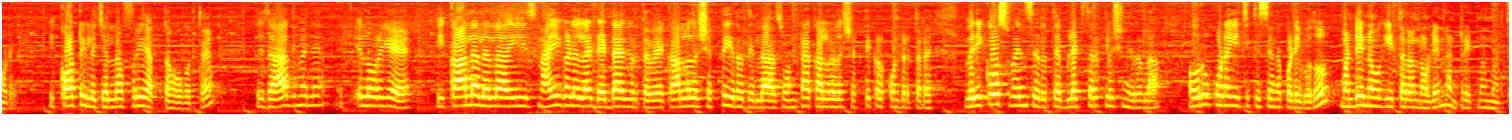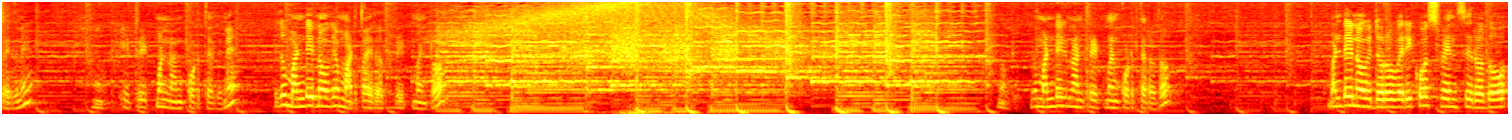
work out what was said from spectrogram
ನೋಡಿ, ಈ ಕಾಟಿಲೇಜ್ ಎಲ್ಲ ಫ್ರೀ ಆಗ್ತಾ ಹೋಗುತ್ತೆ. ಇದಾದಮೇಲೆ ಕೆಲವರಿಗೆ ಈ ಕಾಲಲ್ಲೆಲ್ಲ ಈ ಸ್ನಾಯುಗಳೆಲ್ಲ ಡೆಡ್ ಆಗಿರ್ತವೆ. ಕಾಲಲ್ಲಿ ಶಕ್ತಿ ಇರೋದಿಲ್ಲ. ಸೊಂಟ ಕಾಲುಗಳ ಶಕ್ತಿ ಕಳ್ಕೊಂಡಿರ್ತಾರೆ. ವೆರಿಕೋಸ್ ವೆನ್ಸ್ ಇರುತ್ತೆ ಬ್ಲಡ್ ಸರ್ಕ್ಯುಲೇಷನ್ ಇರಲ್ಲ. ಅವರು ಕೂಡ ಈ ಚಿಕಿತ್ಸೆಯನ್ನು ಪಡಿಬೋದು. ಮಂಡಿ ನೋವಿಗೆ ಈ ಥರ ನೋಡಿ ನಾನು ಟ್ರೀಟ್ಮೆಂಟ್ ಮಾಡ್ತಾ ಇದ್ದೀನಿ. ಈ ಟ್ರೀಟ್ಮೆಂಟ್ ನಾನು ಕೊಡ್ತಾ ಇದ್ದೀನಿ. ಇದು ಮಂಡಿ ನೋವಿಗೆ ಮಾಡ್ತಾ ಇರೋ ಟ್ರೀಟ್ಮೆಂಟು ಇದು ಮಂಡೆಗೆ ನಾನು ಟ್ರೀಟ್ಮೆಂಟ್ ಕೊಡ್ತಿರೋದು ಮಂಡೆ ನೋವಿದ್ದವರು ವೆರಿಕೋಸ್ ವೆನ್ಸ್ ಇರೋದು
